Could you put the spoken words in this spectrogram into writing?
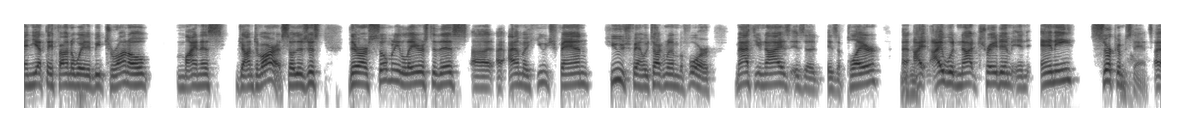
And yet they found a way to beat Toronto minus John Tavares. So there's just, there are so many layers to this. Uh, I, am a huge fan, huge fan. We talked about him before. Matthew Knies is a is a player. Mm-hmm. I, I would not trade him in any circumstance. I,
